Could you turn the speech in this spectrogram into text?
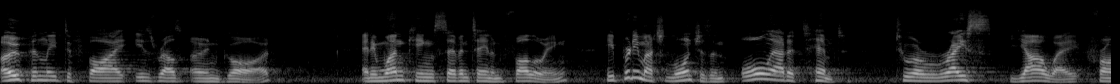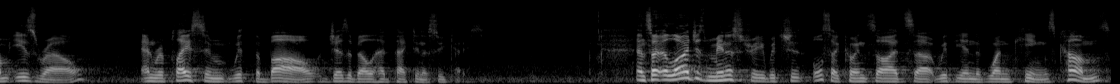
openly defy Israel's own God. And in 1 Kings 17 and following, he pretty much launches an all out attempt to erase Yahweh from Israel and replace him with the Baal Jezebel had packed in a suitcase. And so Elijah's ministry, which also coincides uh, with the end of 1 Kings, comes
